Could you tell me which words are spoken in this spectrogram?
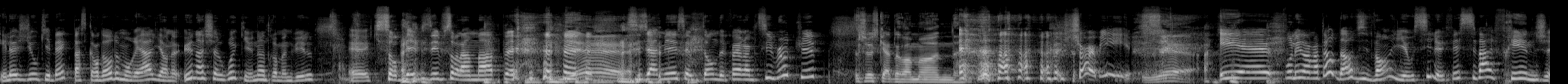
Et là, je dis au Québec parce qu'en dehors de Montréal, il y en a une à Sherbrooke et une à Drummondville euh, qui sont bien visibles sur la map. Si jamais ça vous tente de faire un petit road trip, Jusqu'à Drummond. Sharpie! Yeah. Et euh, pour les amateurs d'art vivant, il y a aussi le festival Fringe,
